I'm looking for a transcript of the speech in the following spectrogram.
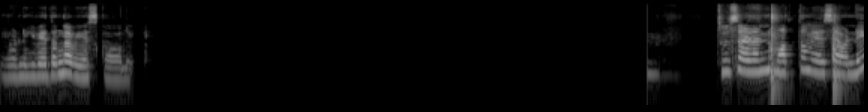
ఇవ్వండి ఈ విధంగా వేసుకోవాలి. చూసాడండి మొత్తం వేసామండి.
